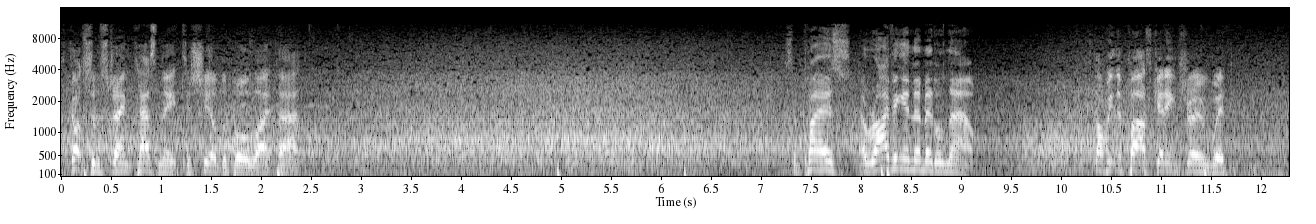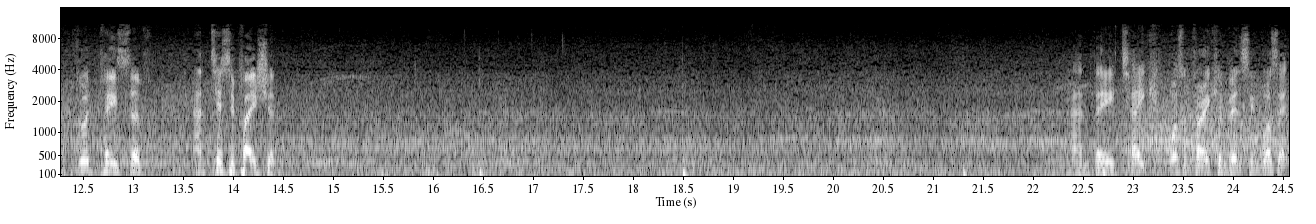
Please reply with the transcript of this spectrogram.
He's got some strength, hasn't he, to shield the ball like that. Some players arriving in the middle now. Stopping the pass getting through with a good piece of anticipation. And the take wasn't very convincing, was it?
